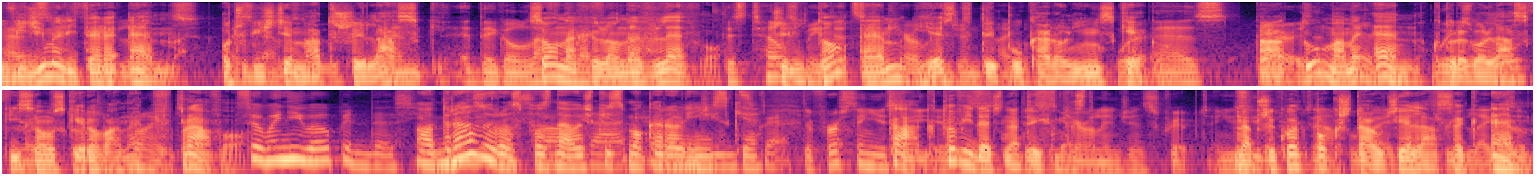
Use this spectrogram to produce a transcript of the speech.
Widzimy literę M. Oczywiście ma trzy laski. Są nachylone w lewo, czyli to M jest typu karolińskiego. A tu mamy N, którego laski są skierowane w prawo. Od razu rozpoznałeś pismo karolińskie. Tak, to widać natychmiast. Na przykład po kształcie lasek M.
